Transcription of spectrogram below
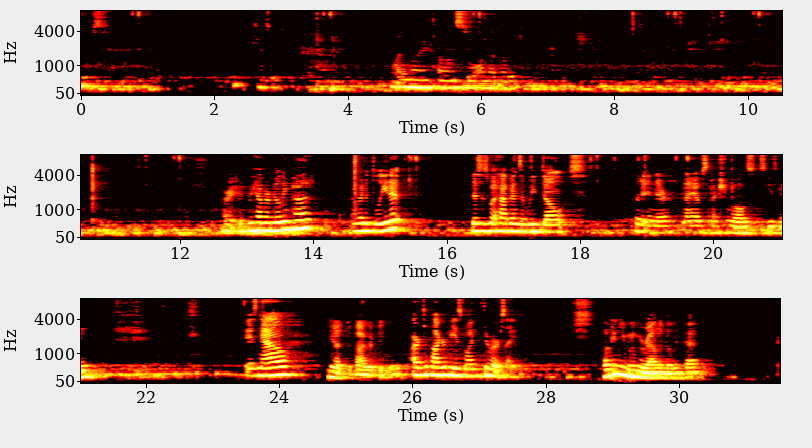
Oops. Cancel. Why am I um, still on that mode? All right, if we have our building pad, I'm going to delete it. This is what happens if we don't put it in there. And I have some extra walls, excuse me. Is now you have topography. our topography is going through our site. How can you move around the building pad?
